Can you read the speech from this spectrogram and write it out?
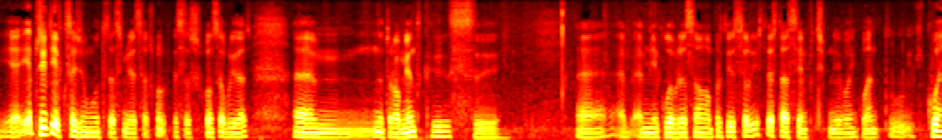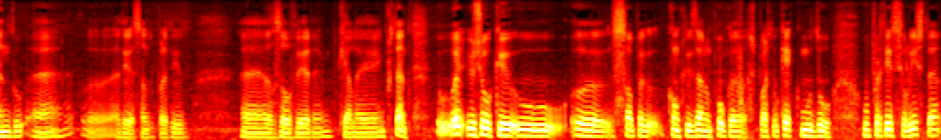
e é, é, positivo que sejam outros a assumir essas, essas responsabilidades. Naturalmente que se a, a, minha colaboração ao Partido Socialista está sempre disponível enquanto quando a, a direção do partido a resolver, que ela é importante. Eu, eu julgo que, o, uh, só para concretizar um pouco a resposta, o que é que mudou? O Partido Socialista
